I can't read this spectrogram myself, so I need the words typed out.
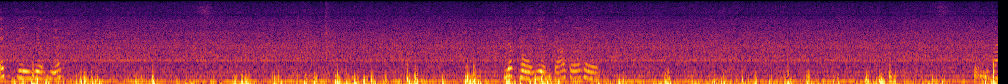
ích vì dưỡng huyết rất bổ dưỡng cho cơ thể chúng ta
